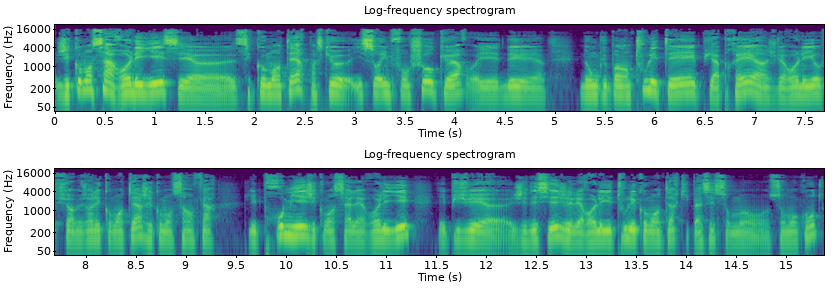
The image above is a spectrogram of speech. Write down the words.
j'ai commencé à relayer ces, ces commentaires parce que ils sont, ils me font chaud au cœur. Voyez, des, donc pendant tout l'été, puis après, hein, je vais relayer au fur et à mesure les commentaires. J'ai commencé à en faire les premiers, j'ai commencé à les relayer et puis j'ai euh, décidé j'allais relayer tous les commentaires qui passaient sur mon sur mon compte,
